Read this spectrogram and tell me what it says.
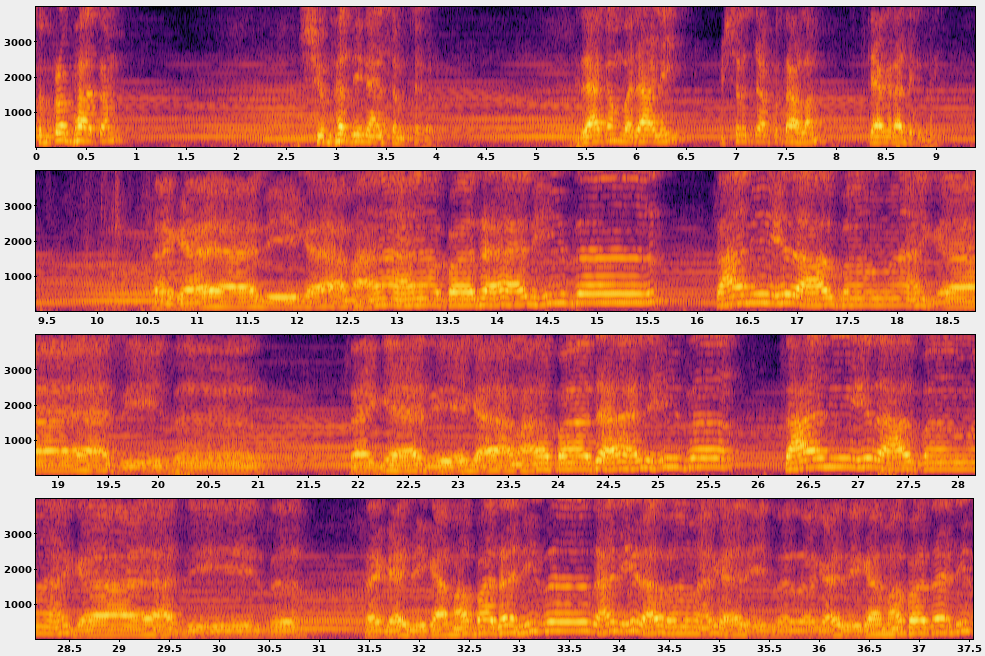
സുപ്രഭാതം ശുഭദിനാശംസകൾ. രാഗം വരാളി മിശ്രച്ചാപ്പ് താളം ത്യാഗരാജ കൃതി. ഗമ പധനി ഗരി സഗരി ഗമ പധനി സാനി ഗരി സഗരി ഗമ പധനി സനി ഗരി സഗരി ഗമ പധനി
